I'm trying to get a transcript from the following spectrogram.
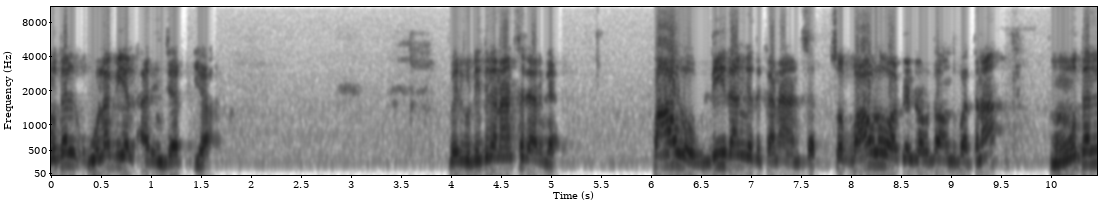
முதல் உளவியல் அறிஞர் யார்? வெரி குட் இதுக்கான ஆன்சர் யாருங்க? பாவ்லோ. டி தாங்க இதுக்கான ஆன்சர் ஸோ பாவ்லோ அப்படின்றவர் தான் வந்து பார்த்தோன்னா முதல்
